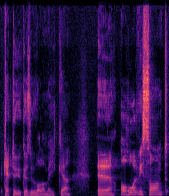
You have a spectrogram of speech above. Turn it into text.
Kettőjük közül valamelyikkel. Ahol viszont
